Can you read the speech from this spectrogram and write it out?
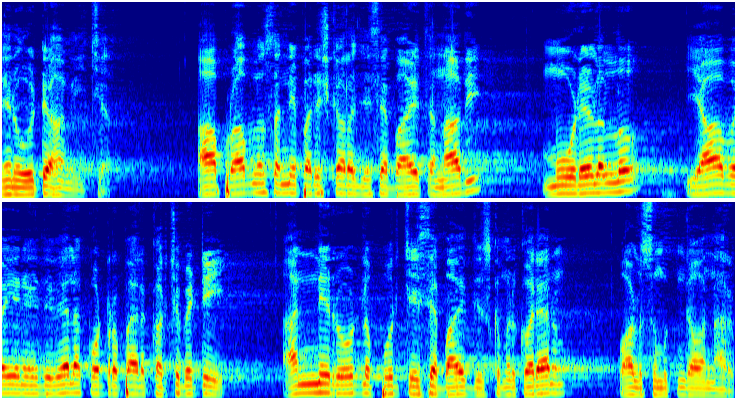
నేను ఒకటే హామీ ఇచ్చాను. ఆ ప్రాబ్లమ్స్ అన్ని పరిష్కారం చేసే బాధ్యత నాది. మూడేళ్ళలో యాభై ఎనిమిది వేల కోట్ల రూపాయలు ఖర్చు పెట్టి అన్ని రోడ్లు పూర్తి చేసే బాధ్యత తీసుకోమని కోరాను. వాళ్ళు సుముఖంగా ఉన్నారు.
